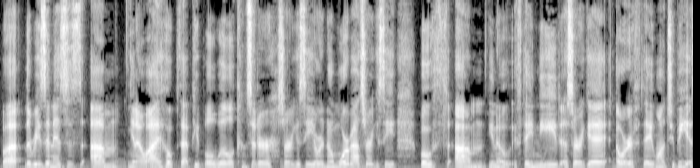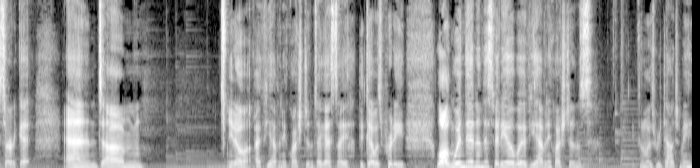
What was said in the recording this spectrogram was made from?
But the reason is, is um, you know, I hope that people will consider surrogacy or know more about surrogacy, both, um, you know, if they need a surrogate or if they want to be a surrogate. And, um, you know, if you have any questions, I guess I think I was pretty long winded in this video, but if you have any questions, can always reach out to me.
